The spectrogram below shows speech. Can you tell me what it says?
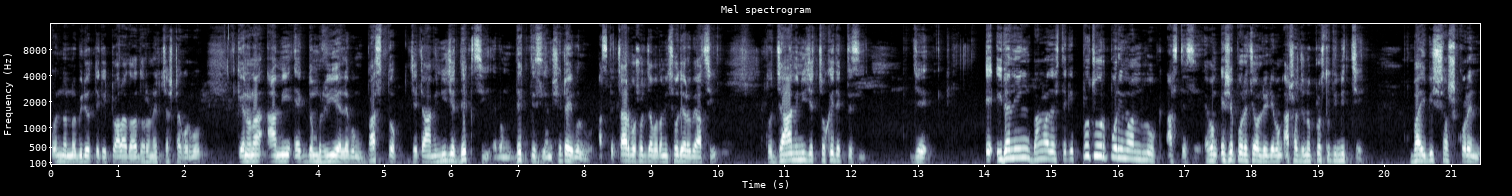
অন্যান্য ভিডিও থেকে একটু আলাদা ধরনের চেষ্টা করব। কেননা আমি একদম রিয়েল এবং বাস্তব যেটা আমি নিজে দেখছি এবং দেখতেছি, আমি সেটাই বলব। আজকে চার বছর যাবত আমি সৌদি আরবে আছি। তো যা আমি নিজের চোখে দেখতেছি যে ইদানিং বাংলাদেশ থেকে প্রচুর পরিমাণ লোক আসতেছে এবং এসে পড়েছে অলরেডি এবং আসার জন্য প্রস্তুতি নিচ্ছে। ভাই, বিশ্বাস করেন,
